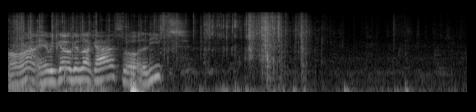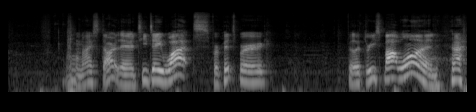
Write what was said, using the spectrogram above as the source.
All right, here we go. Good luck, guys. Little Leafs. Oh, nice start there. TJ Watts for Pittsburgh. Filler three, spot one. Next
